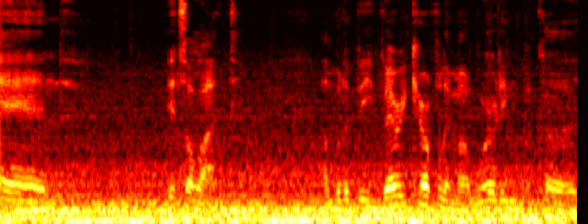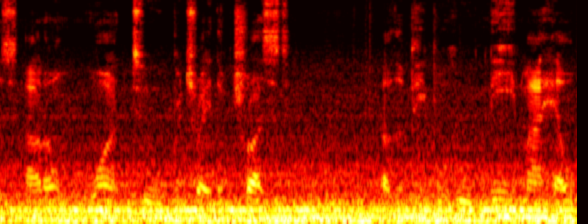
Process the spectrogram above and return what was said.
and it's a lot. I'm going to be very careful in my wording because I don't want to betray the trust of the people who need my help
